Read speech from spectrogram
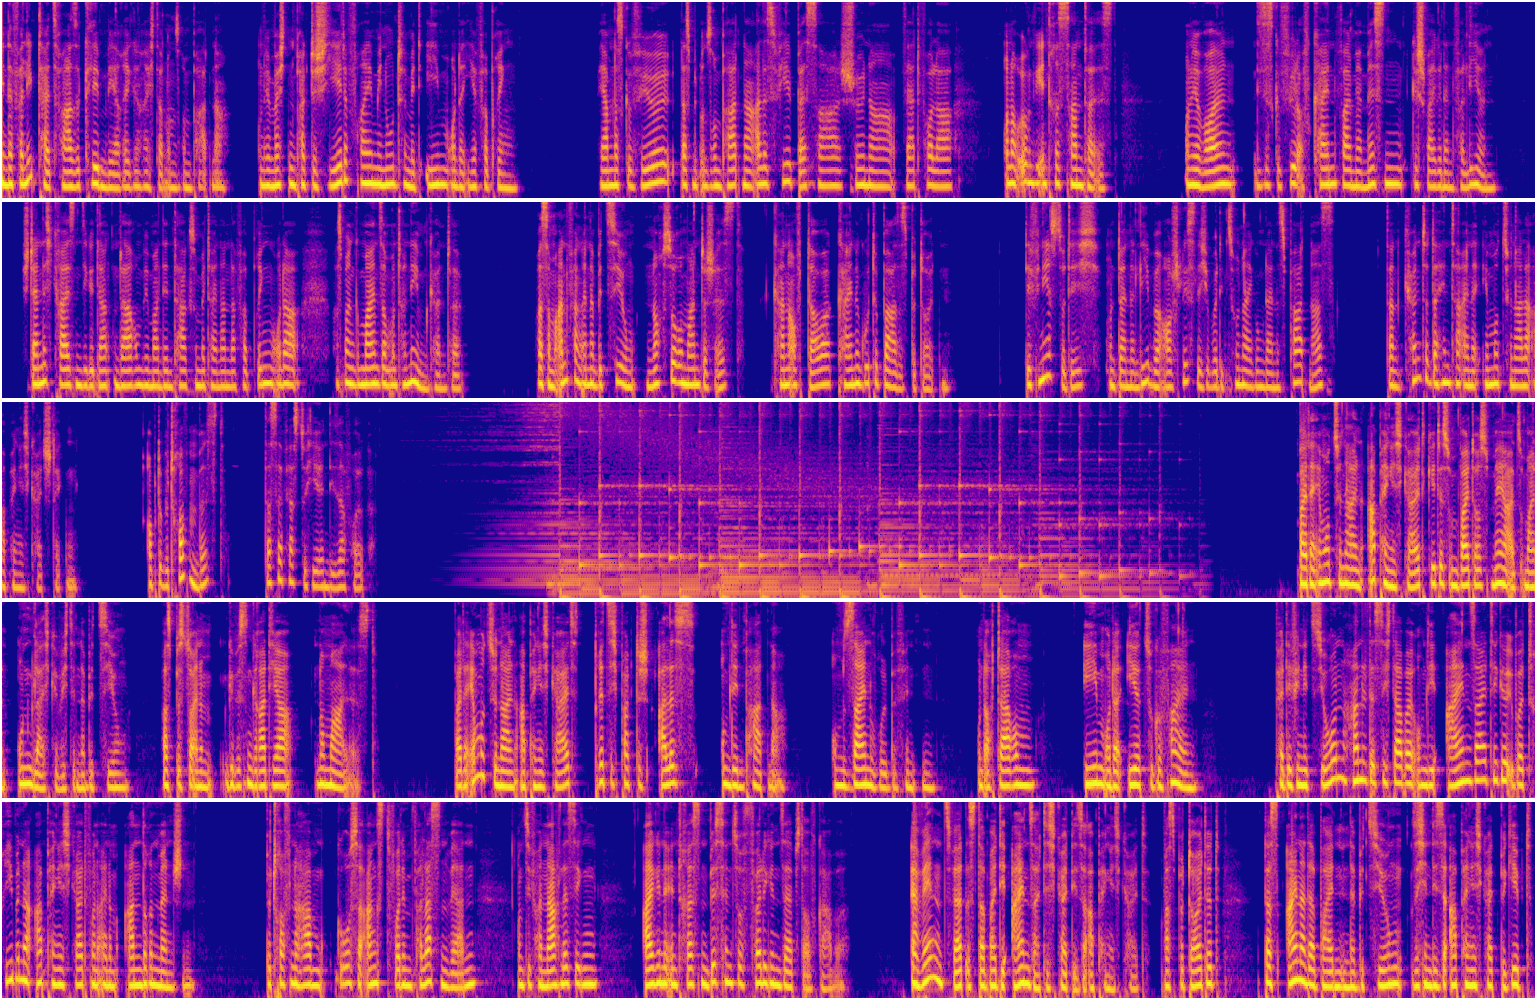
In der Verliebtheitsphase kleben wir ja regelrecht an unserem Partner und wir möchten praktisch jede freie Minute mit ihm oder ihr verbringen. Wir haben das Gefühl, dass mit unserem Partner alles viel besser, schöner, wertvoller und auch irgendwie interessanter ist. Und wir wollen dieses Gefühl auf keinen Fall mehr missen, geschweige denn verlieren. Ständig kreisen die Gedanken darum, wie man den Tag so miteinander verbringen oder was man gemeinsam unternehmen könnte. Was am Anfang einer Beziehung noch so romantisch ist, kann auf Dauer keine gute Basis bedeuten. Definierst du dich und deine Liebe ausschließlich über die Zuneigung deines Partners, dann könnte dahinter eine emotionale Abhängigkeit stecken. Ob du betroffen bist, das erfährst du hier in dieser Folge. Bei der emotionalen Abhängigkeit geht es um weitaus mehr als um ein Ungleichgewicht in der Beziehung, was bis zu einem gewissen Grad ja normal ist. Bei der emotionalen Abhängigkeit dreht sich praktisch alles um den Partner, um sein Wohlbefinden und auch darum, ihm oder ihr zu gefallen. Per Definition handelt es sich dabei um die einseitige, übertriebene Abhängigkeit von einem anderen Menschen. Betroffene haben große Angst vor dem Verlassenwerden und sie vernachlässigen eigene Interessen bis hin zur völligen Selbstaufgabe. Erwähnenswert ist dabei die Einseitigkeit dieser Abhängigkeit, was bedeutet, dass einer der beiden in der Beziehung sich in diese Abhängigkeit begibt,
